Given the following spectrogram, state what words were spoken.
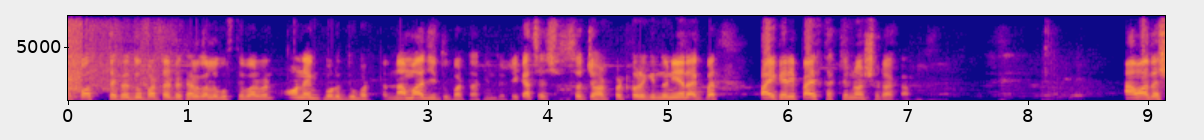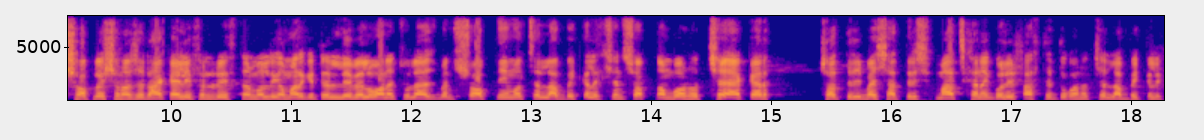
আর প্রত্যেকটা দুপাট্টা একটু খেয়াল করলে বুঝতে পারবেন, অনেক বড় দুপাট্টা, নামাজি দুপাট্টা কিন্তু, ঠিক আছে? হটপট করে কিন্তু নিয়ে রাখবেন। পাইকারি প্রাইস থাকছে নয়শো টাকা। আমাদের শপ লোকেশন হচ্ছে ঢাকা এলিফেন্ট ইস্টার্ন মল্লিকা মার্কেটের লেভেল ওয়ানে চলে আসবেন। শপ নেম হচ্ছে লাভবিক কালেকশন শপ নম্বর হচ্ছে একের ছত্রিশ বাই সাত্রিশ। মাঝখানে গলির ফার্স্টের দোকান হচ্ছে লাভবিক কালেকশন।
